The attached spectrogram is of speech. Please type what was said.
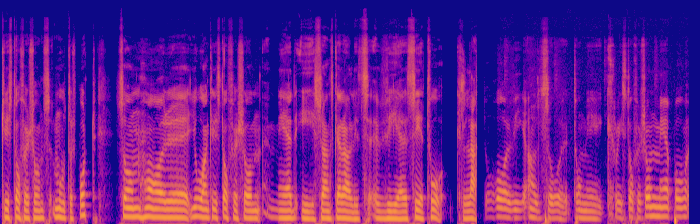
Kristofferssons Motorsport som har eh, Johan Kristoffersson med i Svenska rallyts VRC2-klass. Då har vi alltså Tommy Kristoffersson med på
